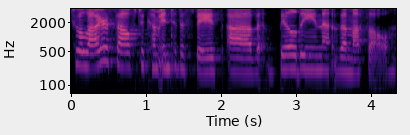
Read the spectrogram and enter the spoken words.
to allow yourself to come into the space of building the muscle.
